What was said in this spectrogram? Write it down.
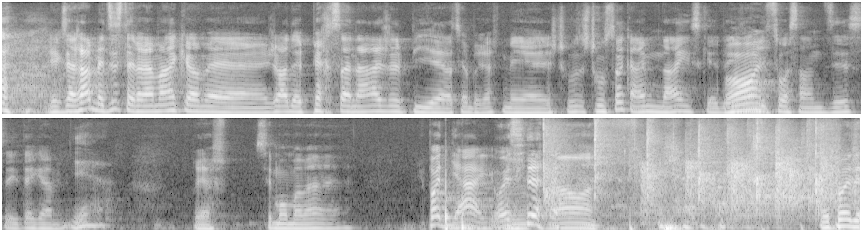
j'exagère, mais tu sais, c'était vraiment comme euh, un genre de personnage. Puis, euh, sais, bref, mais euh, je, trouve, je trouve ça quand même nice que dans les Ouais. années 70, c'était comme, yeah. Bref, c'est mon moment. euh, Pas de gag, ouais. c'est- Ah Mais pas de.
